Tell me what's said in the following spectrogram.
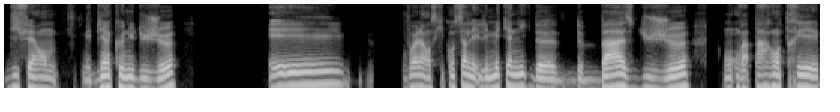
différents, mais bien connus du jeu. Et voilà, en ce qui concerne les, mécaniques de, base du jeu, on ne va pas rentrer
